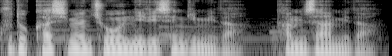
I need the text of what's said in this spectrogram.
구독하시면 좋은 일이 생깁니다. 감사합니다.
